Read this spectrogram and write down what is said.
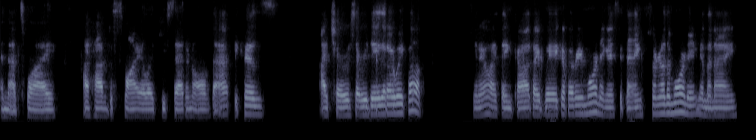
And that's why I have the smile, like you said, and all of that, because I cherish every day that I wake up. You know, I thank God I wake up every morning. I say thanks for another morning, and then I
